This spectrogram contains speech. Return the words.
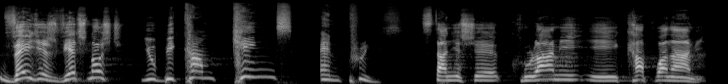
wejdziesz w wieczność, staniesz się królami i kapłanami.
